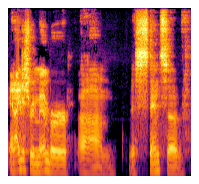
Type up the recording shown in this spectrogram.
and I just remember um, this sense of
